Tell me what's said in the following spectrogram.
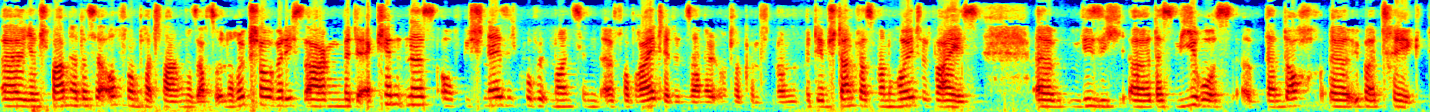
äh, Jens Spahn hat das ja auch vor ein paar Tagen gesagt, so in der Rückschau würde ich sagen, mit der Erkenntnis, auch wie schnell sich Covid-19 äh, verbreitet in Sammelunterkünften und mit dem Stand, was man heute weiß, äh, wie sich äh, das Virus äh, dann doch äh, überträgt,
